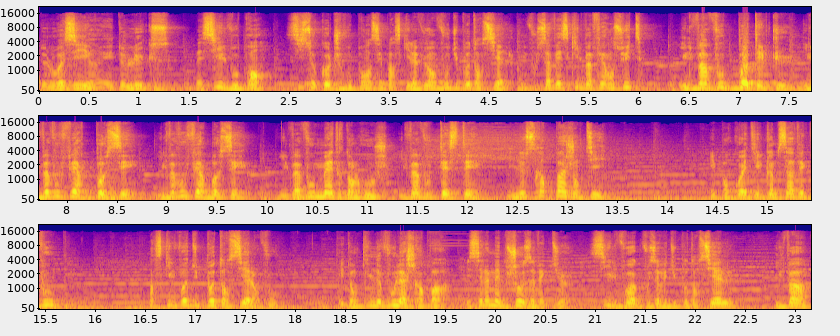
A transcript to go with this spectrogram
de loisirs et de luxe. Mais s'il vous prend, si ce coach vous prend, c'est parce qu'il a vu en vous du potentiel. Et vous savez ce qu'il va faire ensuite? Il va vous botter le cul. Il va vous faire bosser. Il va vous faire bosser. Il va vous mettre dans le rouge. Il va vous tester. Il ne sera pas gentil. Et pourquoi est-il comme ça avec vous? Parce qu'il voit du potentiel en vous. Et donc il ne vous lâchera pas. Et c'est la même chose avec Dieu. S'il voit que vous avez du potentiel, il va...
